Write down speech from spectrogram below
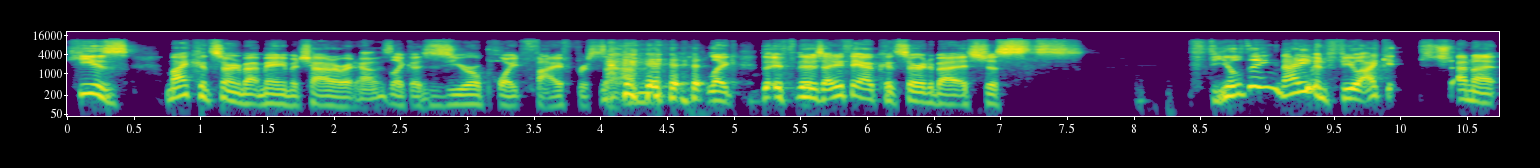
he is my concern about Manny Machado right now is like a zero point five percent. Like if there's anything I'm concerned about, it's just fielding. Not even feel. I can. I'm not.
